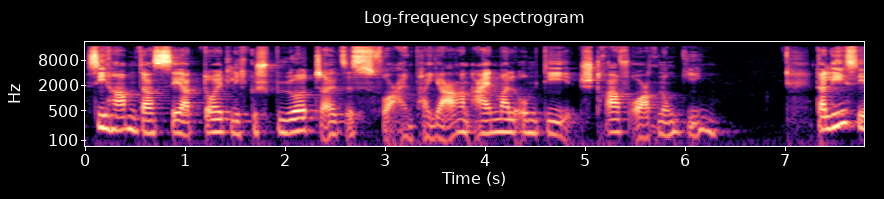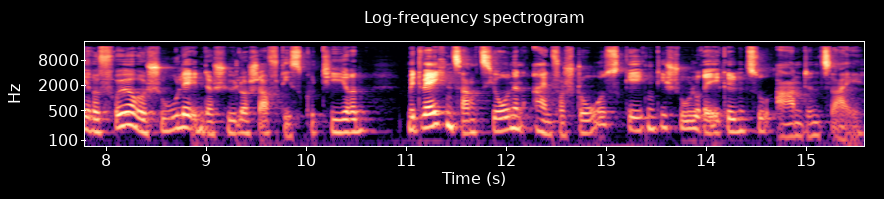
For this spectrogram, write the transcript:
Sie haben das sehr deutlich gespürt, als es vor ein paar Jahren einmal um die Strafordnung ging. Da ließ sie ihre frühere Schule in der Schülerschaft diskutieren, mit welchen Sanktionen ein Verstoß gegen die Schulregeln zu ahnden sei.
